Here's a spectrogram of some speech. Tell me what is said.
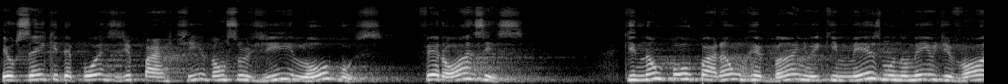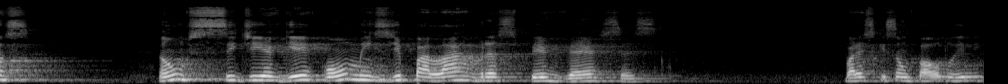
eu sei que depois de partir vão surgir lobos ferozes que não pouparão o rebanho e que mesmo no meio de vós hão se de erguer homens de palavras perversas Parece que São Paulo ele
